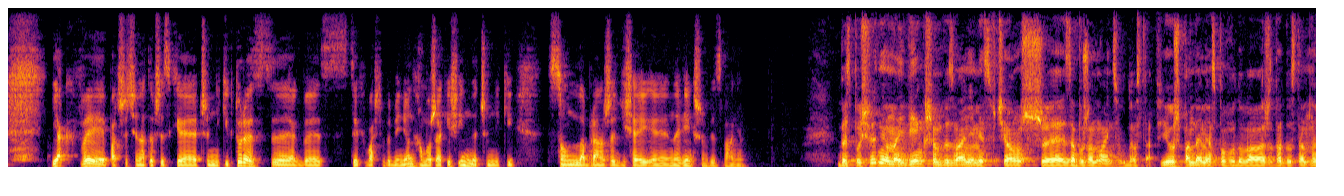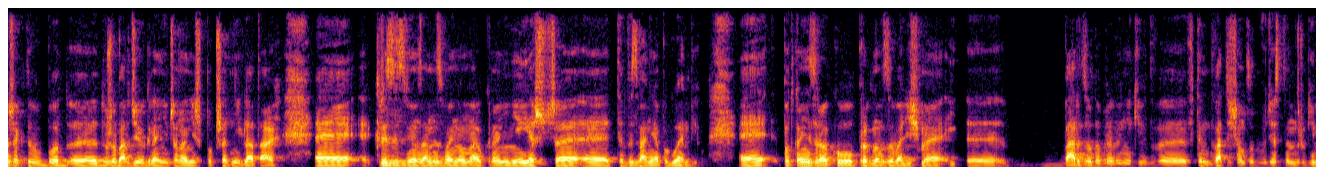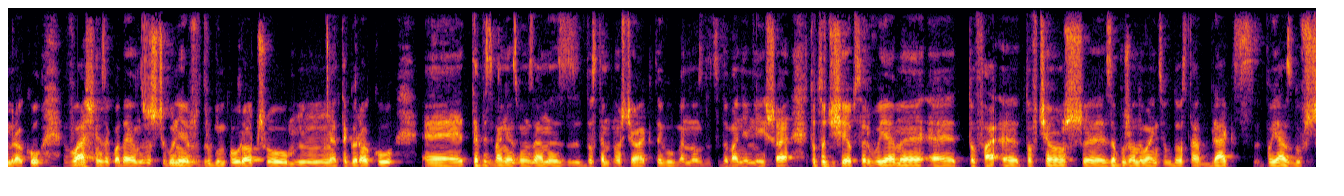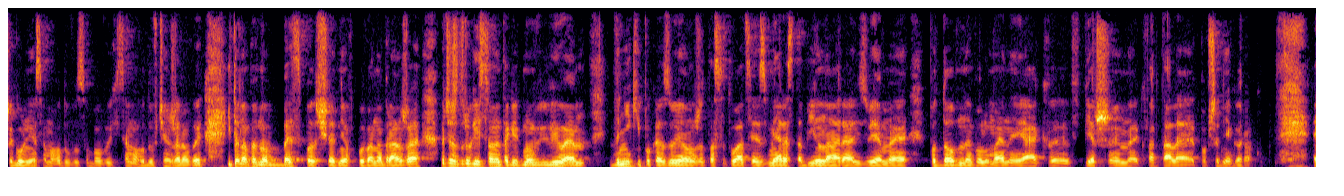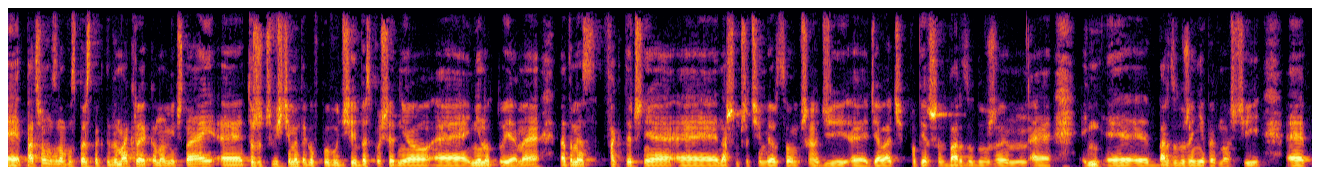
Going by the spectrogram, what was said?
jak Wy patrzycie na te wszystkie czynniki? Które z, jakby z tych właśnie wymienionych, a może jakieś inne czynniki są dla branży dzisiaj największym wyzwaniem? Bezpośrednio największym wyzwaniem jest wciąż e, zaburzony łańcuch dostaw. Już pandemia spowodowała, że ta dostępność aktywów była e, dużo bardziej ograniczona niż w poprzednich latach. E, kryzys związany z wojną na Ukrainie jeszcze te wyzwania pogłębił. Pod koniec roku prognozowaliśmy bardzo dobre wyniki w, w tym 2022 roku, właśnie zakładając, że szczególnie już w drugim półroczu mm, tego roku e, te wyzwania związane z dostępnością aktywów będą zdecydowanie mniejsze. To, co dzisiaj obserwujemy, e, to, e, to wciąż zaburzony łańcuch dostaw, brak pojazdów, szczególnie samochodów osobowych i samochodów ciężarowych i to na pewno bezpośrednio wpływa na branżę, chociaż z drugiej strony, tak jak mówiłem, wyniki pokazują, że ta sytuacja jest w miarę stabilna, realizujemy podobne wolumeny jak w pierwszym kwartale poprzedniego roku. E, patrząc znowu z perspektywy makroekonomicznej, e, to rzeczywiście my tego wpływu dzisiaj bezpośrednio e, nie notujemy, natomiast faktycznie naszym przedsiębiorcom przychodzi działać po pierwsze w bardzo dużym, bardzo dużej niepewności,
